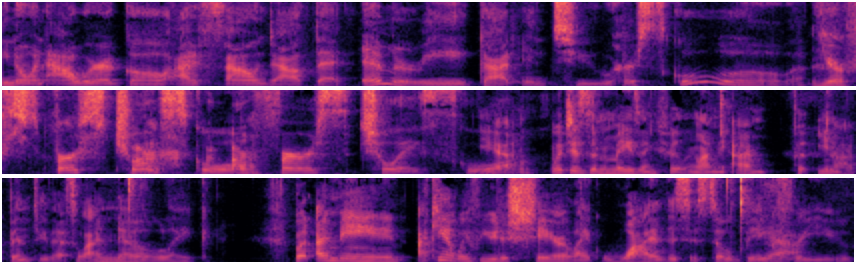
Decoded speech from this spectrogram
you know, an hour ago, I found out that Emory got into her school. Your first choice school. Our first choice school. yeah, which is an amazing feeling. I mean, I'm, you know, I've been through that, so I know, like, but I mean, I can't wait for you to share like why this is so big Yeah. for you.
